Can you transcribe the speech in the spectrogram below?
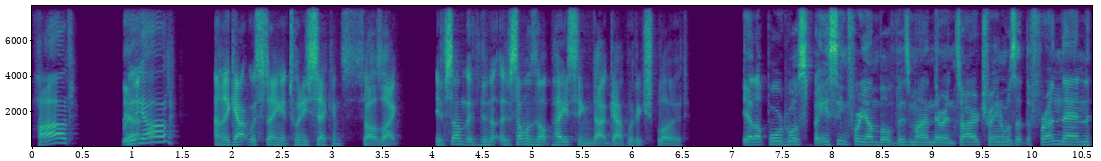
hard, really yeah. hard, and the gap was staying at 20 seconds. So I was like, if some if, if someone's not pacing, that gap would explode. Yeah, Laporte was spacing for Jumbo Visma, and their entire train was at the front. Then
